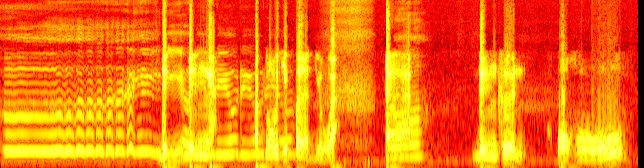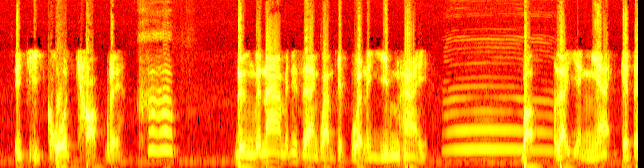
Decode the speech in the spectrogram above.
โอ้ยดึงเยวดึงอะเดี๋ยวเดี๋ยวประตูที่เปิดอยู่อะเอโอ้อ ดึงขึ้น โอ้โหไอจิตโคตรช็อกเลย ครับ ดึงแล้วหน้าไม่ได้แสดงความเจ็บปวดนะยิ้มให้อืมบอกแล้วอย่างเงี้ยแกจะ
